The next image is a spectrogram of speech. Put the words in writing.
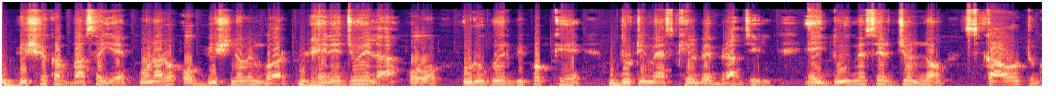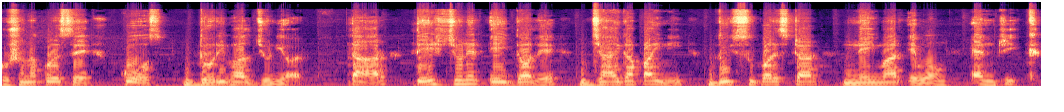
বিশ্বকাপ বাছাইয়ে পনেরো ও বিশ নভেম্বর ভেনেজুয়েলা ও উরুগুয়ের বিপক্ষে দুটি ম্যাচ খেলবে ব্রাজিল। এই দুই ম্যাচের জন্য স্কাউট ঘোষণা করেছে কোচ দরিভাল জুনিয়র। তার তেইশ জনের এই দলে জায়গা পায়নি দুই সুপারস্টার নেইমার এবং অ্যান্ড্রিক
